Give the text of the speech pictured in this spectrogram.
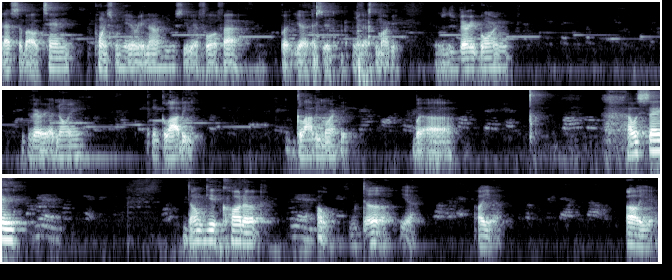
That's about 10 points from here right now. You can see we're at four or five. But yeah, that's it. Yeah, that's the market. It's very boring, very annoying, and globby, globby market. But uh, I would say don't get caught up. Oh, duh, yeah. Oh yeah. Oh yeah.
